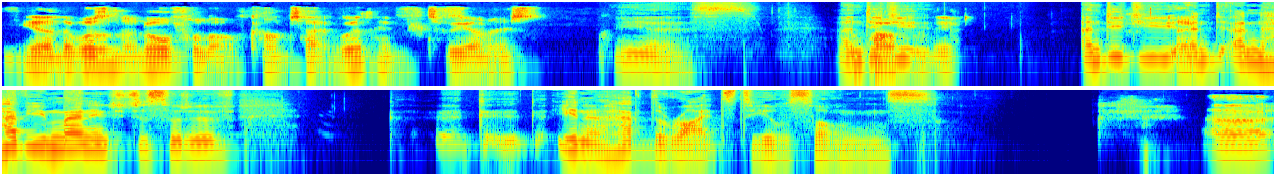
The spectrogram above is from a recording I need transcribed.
yeah, there wasn't an awful lot of contact with him, to be honest. Yes, and did you? The, and did you? And and have you managed to sort of, you know, have the rights to your songs? Uh,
